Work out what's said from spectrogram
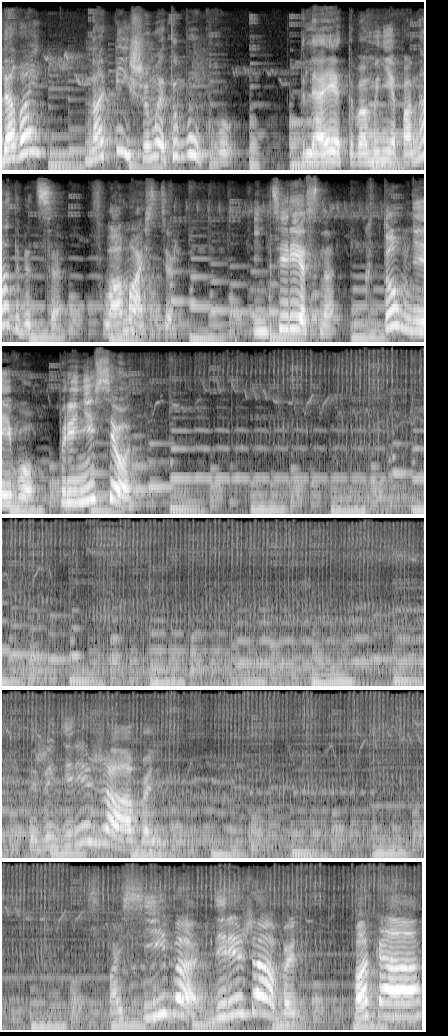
давай напишем эту букву. Для этого мне понадобится фломастер. Интересно, кто мне его принесет? Это же дирижабль. Спасибо, дирижабль. Пока.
